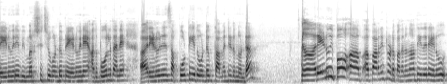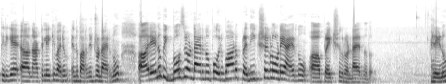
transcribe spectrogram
രേണുവിനെ വിമർശിച്ചുകൊണ്ടും രേണുവിനെ അതുപോലെ തന്നെ രേണുവിനെ സപ്പോർട്ട് ചെയ്തുകൊണ്ടും കമന്റ് ഇടുന്നുണ്ട്. രേണു ഇപ്പോ ആ, ആ, പറഞ്ഞിട്ടുണ്ട് പതിനൊന്നാം തീയതി രേണു തിരികെ നാട്ടിലേക്ക് വരും എന്ന് പറഞ്ഞിട്ടുണ്ടായിരുന്നു. രേണു ബിഗ് ബോസിലുണ്ടായിരുന്നു ഇപ്പോൾ ഒരുപാട് പ്രതീക്ഷകളോടെ ആയിരുന്നു പ്രേക്ഷകർ ഉണ്ടായിരുന്നത് രേണു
